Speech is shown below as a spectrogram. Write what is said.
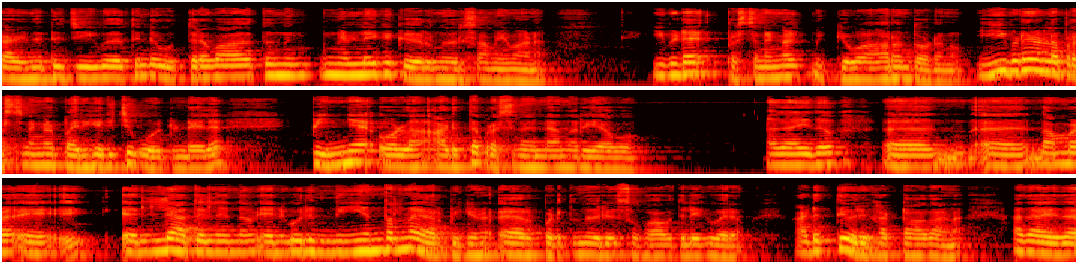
കഴിഞ്ഞിട്ട് ജീവിതത്തിന്റെ ഉത്തരവാദിത്വങ്ങളിലേക്ക് കയറുന്ന ഒരു സമയമാണ്. ഇവിടെ പ്രശ്നങ്ങൾ മിക്കവാറും തുടങ്ങും. ഈ ഇവിടെയുള്ള പ്രശ്നങ്ങൾ പരിഹരിച്ചു പോയിട്ടുണ്ടെങ്കിൽ പിന്നെ ഉള്ള അടുത്ത പ്രശ്നം എന്നാണെന്നറിയാവോ അതായത് നമ്മൾ എല്ലാത്തിൽ നിന്നും ഒരു നിയന്ത്രണം ഏർപ്പിക്കണം ഏർപ്പെടുത്തുന്ന ഒരു സ്വഭാവത്തിലേക്ക് വരും. അടുത്ത ഒരു ഘട്ടം അതാണ്. അതായത്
